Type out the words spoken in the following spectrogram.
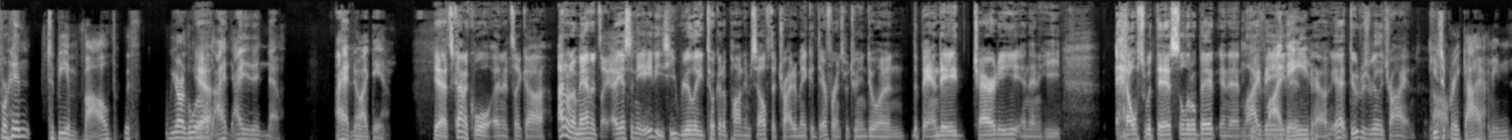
for him to be involved with "We Are the World," Yeah. I, I didn't know. I had no idea. Yeah, it's kind of cool, and it's like, uh, I don't know, man. It's like I guess in the '80s, he really took it upon himself to try to make a difference between doing the Band Aid charity, and then he helps with this a little bit, and then He did Live Aid. And, Aid. you know, yeah, dude was really trying. He's a Um, great guy. I mean,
